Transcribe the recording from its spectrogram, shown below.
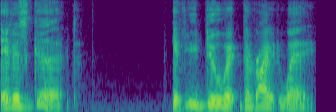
it is good if you do it the right way.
